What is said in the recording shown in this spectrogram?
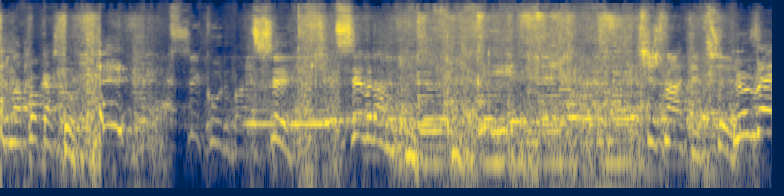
Ty na pokaż tu. Trzy kurwa, trzy. Trzy bramki. Trzy szmaty, trzy! Józek,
